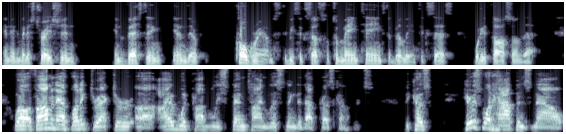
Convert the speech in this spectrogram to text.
and the administration investing in their programs to be successful, to maintain stability and success. What are your thoughts on that? Well, if I'm an athletic director, uh, I would probably spend time listening to that press conference because here's what happens now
